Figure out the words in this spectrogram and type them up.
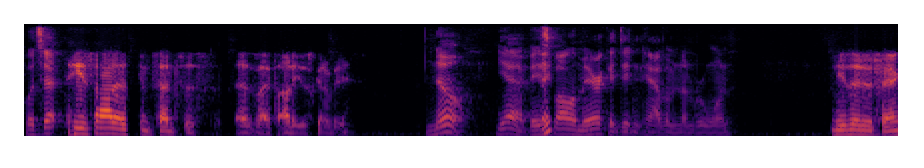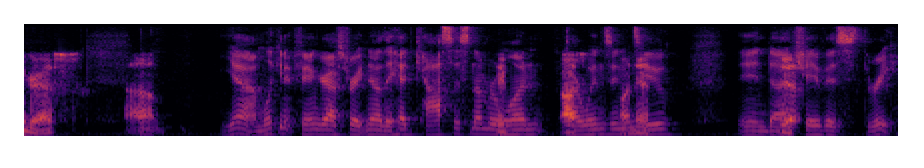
What's that? He's not as consensus as I thought he was going to be. No. Yeah, Baseball America didn't have him number one. Neither did Fangraphs. Um, Yeah, I'm looking at Fangraphs right now. They had Casas number one, Darwinzon one, yeah. two, and uh, Yeah. Chavis three.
